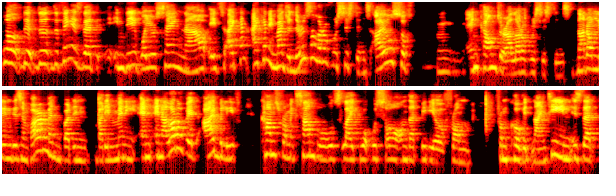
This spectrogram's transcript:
Well, the, the, the thing is that indeed what you're saying now, it's I can I can imagine there is a lot of resistance. I also mm, encounter a lot of resistance, not only in this environment, but in but in many and, and a lot of it I believe comes from examples like what we saw on that video from from COVID-19 is that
